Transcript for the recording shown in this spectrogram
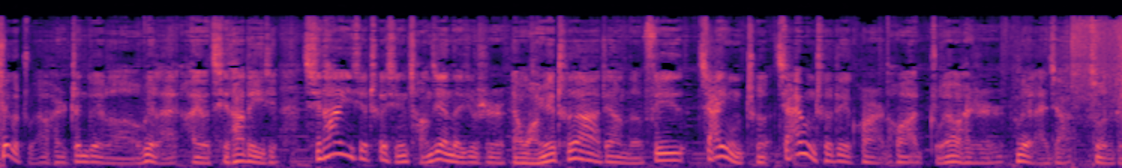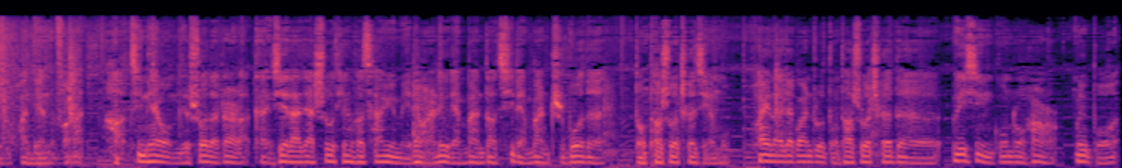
这个主要还是针对了蔚来，还有其他的一些其他一些车型常见的就是像网约车啊这样的非家用车。家用车这一块儿的话，主要还是蔚来家做的这个换电的方案。好，今天我们就说到这儿了，感谢大家收听和参与每天晚上六点半到七点半直播的董涛说车节目。欢迎大家关注董涛说车的微信公众号、微博、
